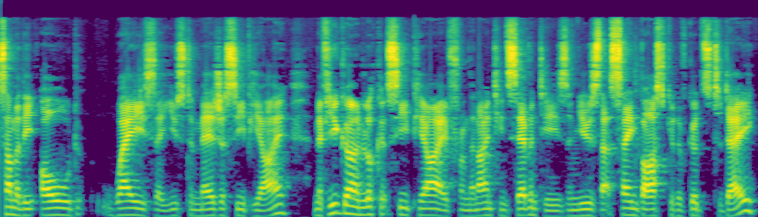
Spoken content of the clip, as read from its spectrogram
some of the old ways they used to measure CPI. And if you go and look at CPI from the 1970s and use that same basket of goods today,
